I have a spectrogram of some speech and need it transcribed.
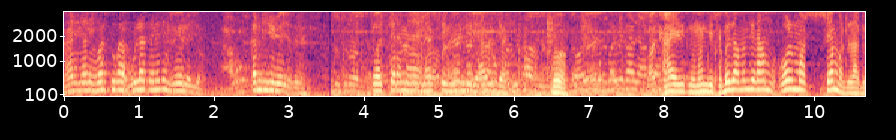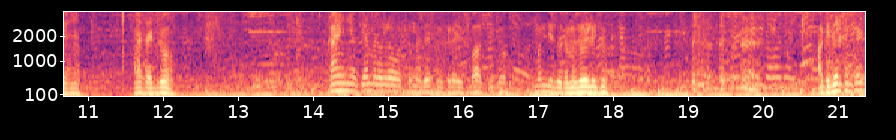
નાની નાની વસ્તુ કાંઈ ભૂલાતા નથી ને જોઈ લેજો. કન્ટિન્યુ રહેજો તમે. તો અત્યારે અમે નરસિંહ મંદિરે આવી ગયા છીએ. જો આ રીતનું મંદિર છે. બધા મંદિર આમ ઓલમોસ્ટ સેમ જ લાગે અહીંયા. આ સાઈડ જો. કાંઈ નહીં કેમેરા લાવો તમે દર્શન કરાવી બાકી તો મંદિર તો તમે જોઈ લીધું. બાકી દર્શન કરી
